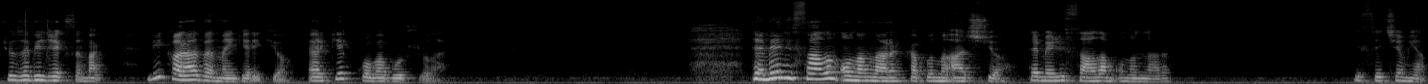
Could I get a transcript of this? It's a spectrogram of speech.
çözebileceksin. Bak bir karar vermen gerekiyor. Erkek kova burcular. Temeli sağlam olanları kapını açıyor. Temeli sağlam olanları. Bir seçim yap.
